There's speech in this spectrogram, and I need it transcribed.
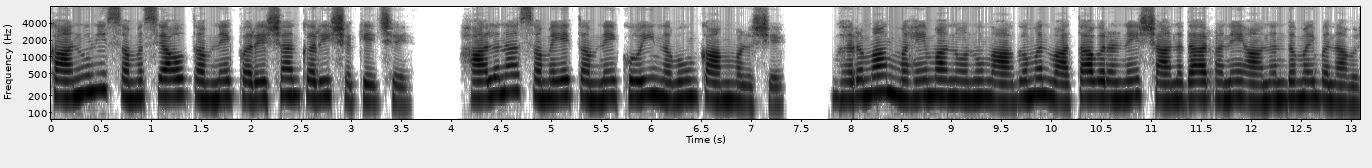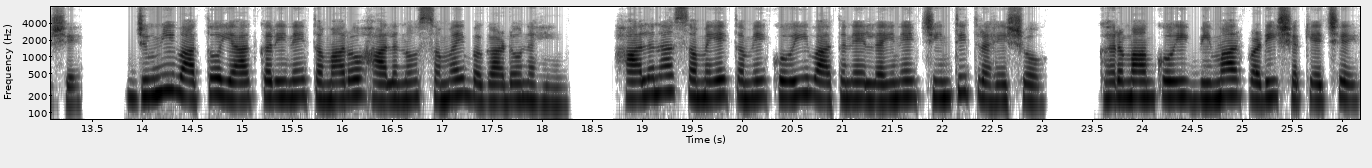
કાનૂની સમસ્યાઓ તમને પરેશાન કરી શકે છે. હાલના સમયે તમને કોઈ નવું કામ મળશે. ઘરમાં મહેમાનોનું આગમન વાતાવરણને શાનદાર અને આનંદમય બનાવશે. જૂની વાતો યાદ કરીને તમારો હાલનો સમય બગાડો નહીં. હાલના સમયે તમે કોઈ વાતને લઈને ચિંતિત રહેશો. ઘરમાં કોઈ બીમાર પડી શકે છે,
